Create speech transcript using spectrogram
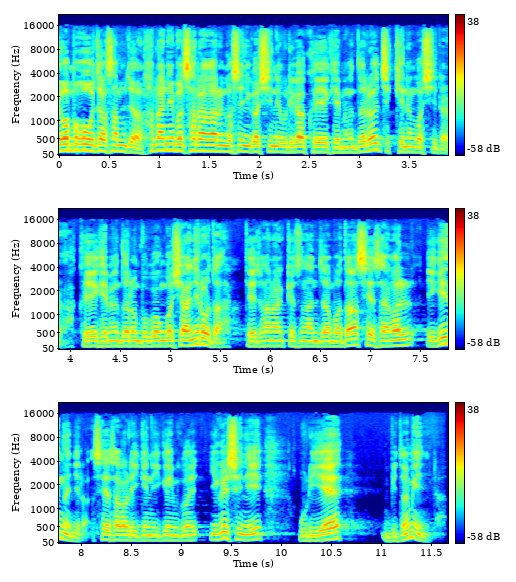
요한복음 5장 3절 하나님을 사랑하는 것은 이것이니 우리가 그의 계명들을 지키는 것이라 그의 계명들은 무거운 것이 아니로다 대저 하나님께서 난 자마다 세상을 이기느니라 세상을 이긴 이것이니 우리의 믿음이니라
